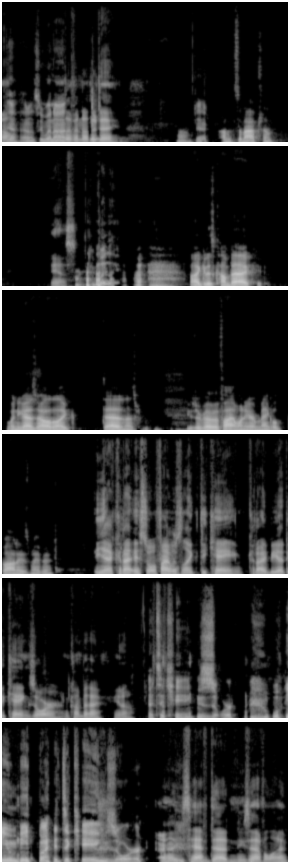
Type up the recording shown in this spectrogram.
Well, Yeah, I don't see why not. live another day. Um, it's an option. Yes. Completely. I could just come back when you guys are all like dead and just use revivify one of your mangled bodies, maybe. Yeah, could I? So if I Yeah. was like decaying, could I be a decaying Zor and come back? You know, A decaying Zor? What do you mean by a decaying Zor? uh, he's half dead and he's half alive.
